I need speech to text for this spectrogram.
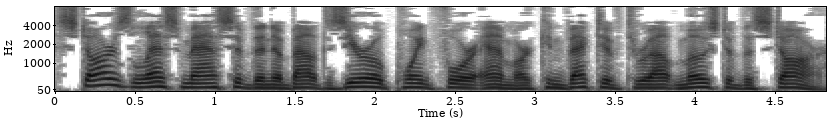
Stars less massive than about 0.4 m are convective throughout most of the star.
